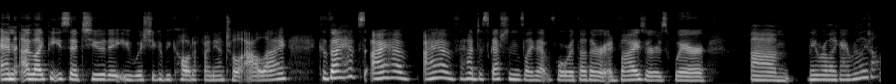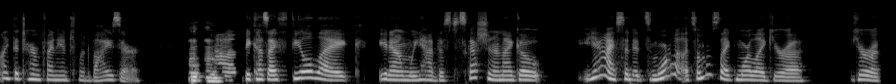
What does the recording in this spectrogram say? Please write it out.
And I like that you said too that you wish you could be called a financial ally because I have I have I have had discussions like that before with other advisors where um, they were like, I really don't like the term financial advisor uh, because I feel like you know, and we had this discussion, and I go, yeah, I said it's more, it's almost like more like you're a you're a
